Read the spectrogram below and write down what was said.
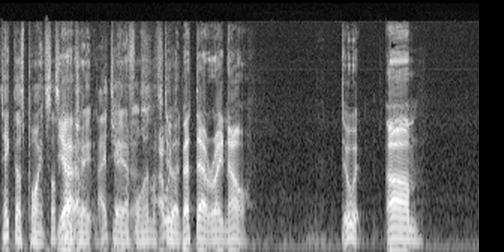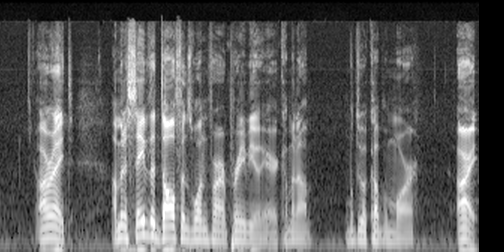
Take those points. Let's Yeah. go, J- I'd take JF1. those. Let's I do would it. bet that right now. Do it. Um. All right, I'm gonna save the Dolphins one for our preview here coming up. We'll do a couple more. All right,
